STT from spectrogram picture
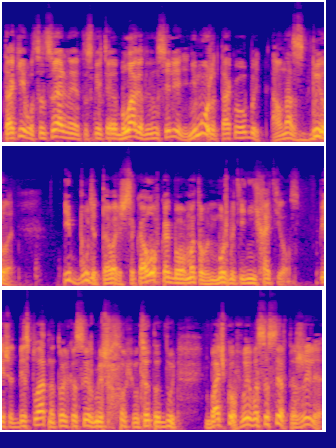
Такие вот социальные, так сказать, блага для населения. Не может такого быть. А у нас было. И будет, товарищ Соколов, как бы вам этого, может быть, и не хотелось. Пишет, бесплатно, только сыр в мешалке. Вот это дурь. Бачков, вы в СССР-то жили?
